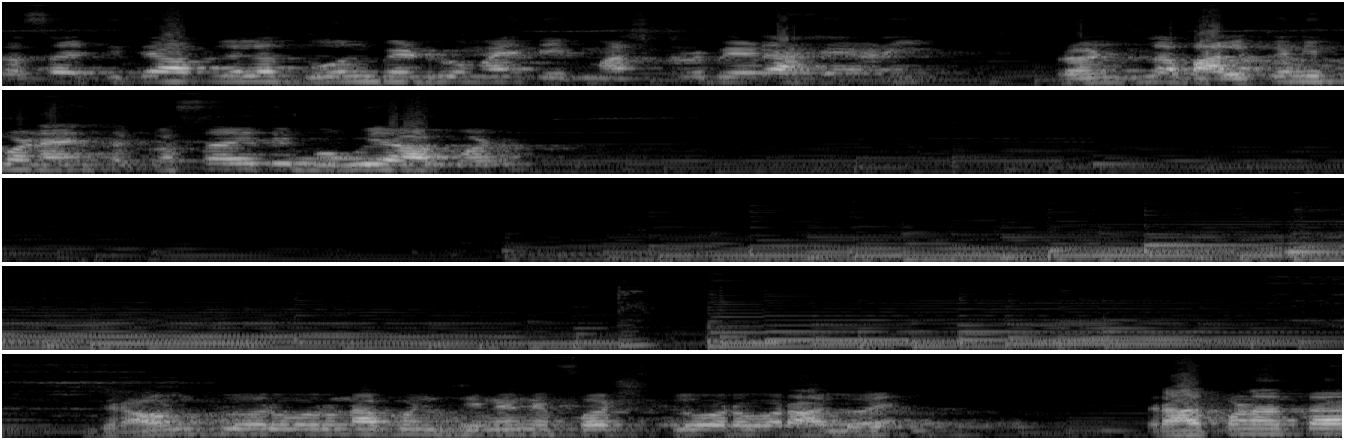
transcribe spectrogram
कसं आहे तिथे आपल्याला दोन बेडरूम आहेत. एक मास्टर बेड आहे आणि फ्रंटला बाल्कनी पण आहे. तर कसं आहे ते बघूया आपण. ग्राउंड फ्लोअरवरून आपण जिन्याने फर्स्ट फ्लोअरवर आलो आलोय. तर आपण आता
